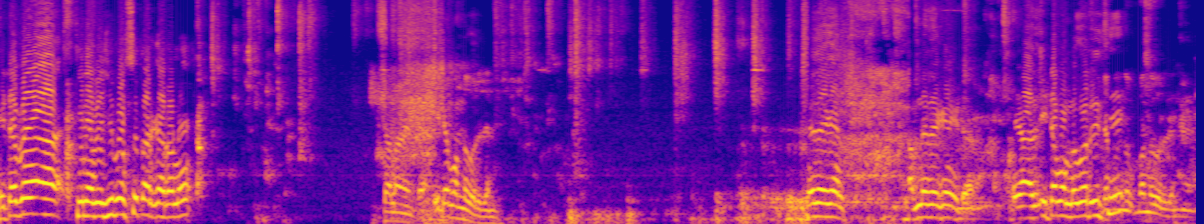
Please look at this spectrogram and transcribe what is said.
এটা ভাইয়া কিনা বেশি পড়ছে তার কারণে। চালান এটা। এটা বন্ধ করে দেন। এই দেখেন আপনি দেখেন এটা। এটা বন্ধ করে দিচ্ছি বন্ধ- বন্ধ করে দেন হ্যাঁ।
